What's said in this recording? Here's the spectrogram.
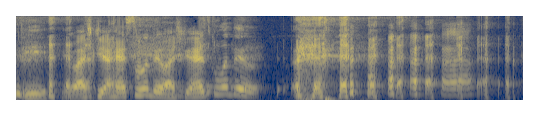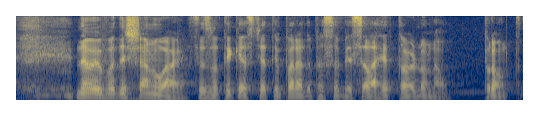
Ih, eu acho que já respondeu, acho que já respondeu. não, eu vou deixar no ar. Vocês vão ter que assistir a temporada para saber se ela retorna ou não. Pronto.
